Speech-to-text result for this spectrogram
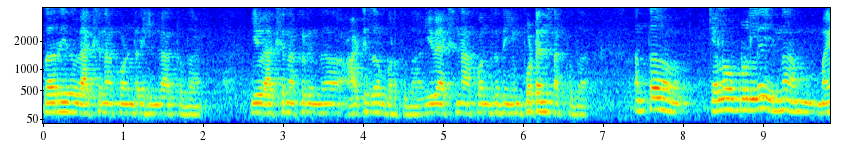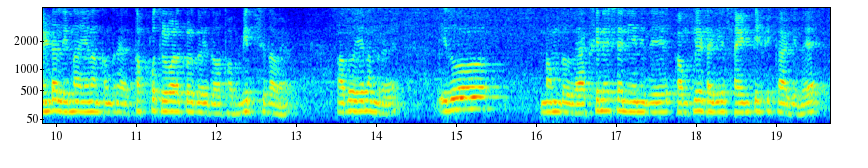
ಸರ್, ಇದು ವ್ಯಾಕ್ಸಿನ್ ಹಾಕ್ಕೊಂಡ್ರೆ ಹಿಂಗಾಗ್ತದ ಈ ವ್ಯಾಕ್ಸಿನ್ ಹಾಕೋದ್ರಿಂದ ಆರ್ಟಿಸಮ್ ಬರ್ತದೆ? ಈ ವ್ಯಾಕ್ಸಿನ್ ಹಾಕೋದ್ರಿಂದ ಇಂಪಾರ್ಟೆನ್ಸ್ ಆಗ್ತದೆ? ಅಂತ ಕೆಲವೊಬ್ಬರಲ್ಲಿ ಇನ್ನು ಮೈಂಡಲ್ಲಿ ಇನ್ನೂ ಏನಂತಂದರೆ ತಪ್ಪು ತಿಳುವಳಿಕೆಗಳಿದಾವೆ ಅಥವಾ ಮಿತ್ಸ್ ಇದ್ದಾವೆ ಅದು ಏನಂದರೆ, ಇದು ನಮ್ಮದು ವ್ಯಾಕ್ಸಿನೇಷನ್ ಏನಿದೆ, ಕಂಪ್ಲೀಟಾಗಿ ಸೈಂಟಿಫಿಕ್ ಆಗಿದೆ.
